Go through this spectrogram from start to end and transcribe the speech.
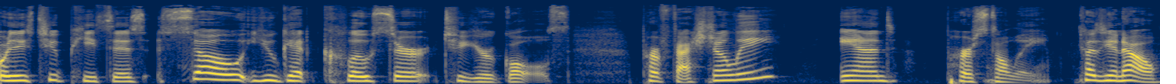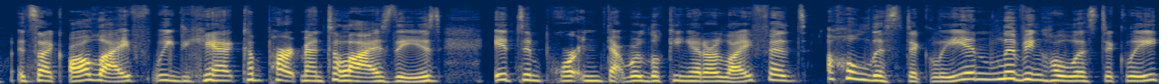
or these two pieces so you get closer to your goals professionally and personally. Because, you know, it's like all life, we can't compartmentalize these. It's important that we're looking at our life as holistically and living holistically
